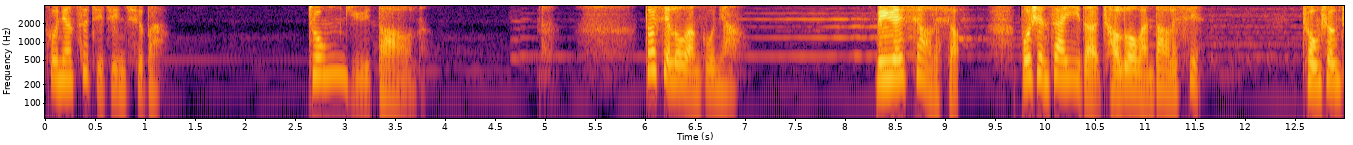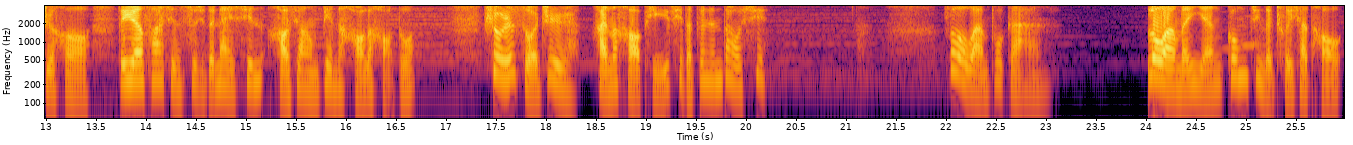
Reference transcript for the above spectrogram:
姑娘自己进去吧。终于到了。多谢洛婉姑娘。林渊笑了笑，不甚在意的朝洛婉道了谢。重生之后，林渊发现自己的耐心好像变得好了好多，受人所制，还能好脾气的跟人道谢。洛婉不敢。洛婉闻言，恭敬的垂下头，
